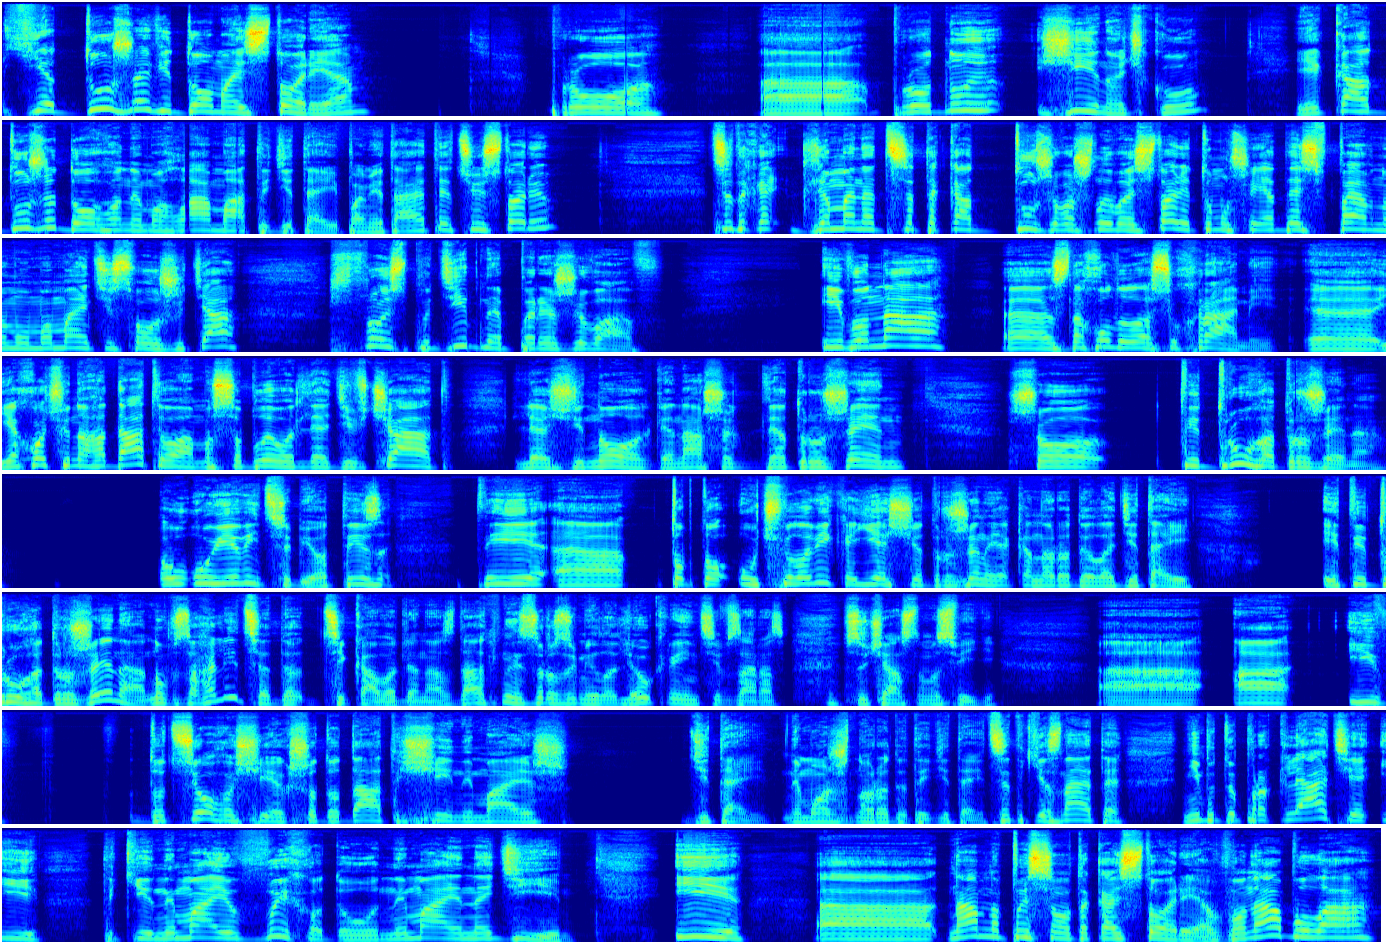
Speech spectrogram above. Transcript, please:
є дуже відома історія про, про одну жіночку, яка дуже довго не могла мати дітей. Пам'ятаєте цю історію? Це така для мене це така дуже важлива історія, тому що я десь в певному моменті свого життя щось подібне переживав. І вона е, знаходилась у храмі. Е, я хочу нагадати вам, особливо для дівчат, для жінок, для наших для дружин, що ти друга дружина. У, уявіть собі, от ти, ти е, тобто у чоловіка є ще дружина, яка народила дітей. І ти друга дружина, ну взагалі це цікаво для нас, да? не зрозуміло для українців зараз в сучасному світі. А, а і до цього ще, якщо додати, ще й не маєш дітей, не можеш народити дітей. Це такі, знаєте, нібито прокляття, і такі немає виходу, немає надії. І е, нам написана така історія. Вона була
